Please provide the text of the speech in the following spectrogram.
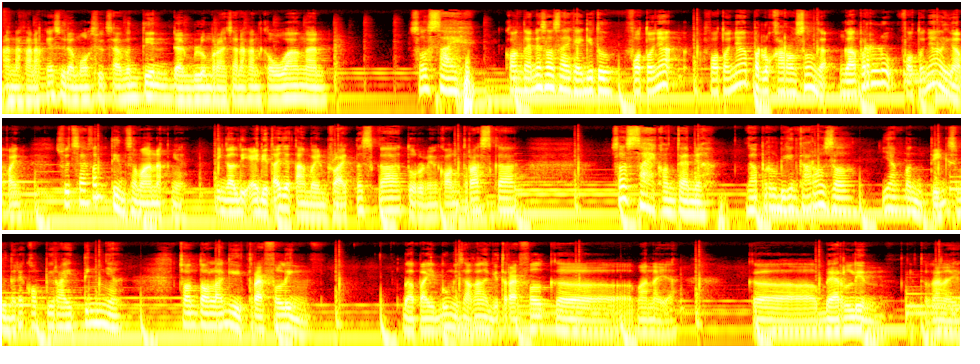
anak-anaknya sudah mau sweet 17 dan belum merencanakan keuangan. Selesai kontennya selesai kayak gitu. Fotonya fotonya perlu carousel nggak? Nggak perlu. Fotonya lagi ngapain? Sweet Seventeen sama anaknya. Tinggal diedit aja tambahin brightness kah turunin kontras kah. Selesai kontennya. Nggak perlu bikin carousel yang penting sebenarnya copywritingnya. Contoh lagi traveling. Bapak ibu misalkan lagi travel ke mana ya? Ke Berlin gitu kan lagi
